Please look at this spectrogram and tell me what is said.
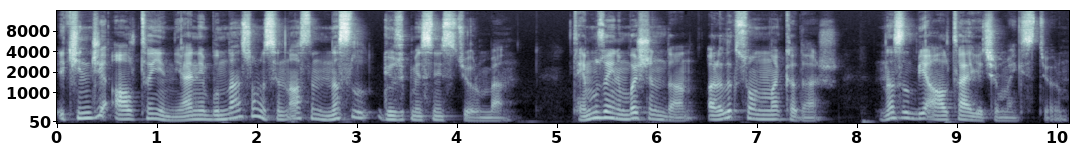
İkinci 6 ayın yani bundan sonrasının aslında nasıl gözükmesini istiyorum ben. Temmuz ayının başından Aralık sonuna kadar nasıl bir 6 ay geçirmek istiyorum?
